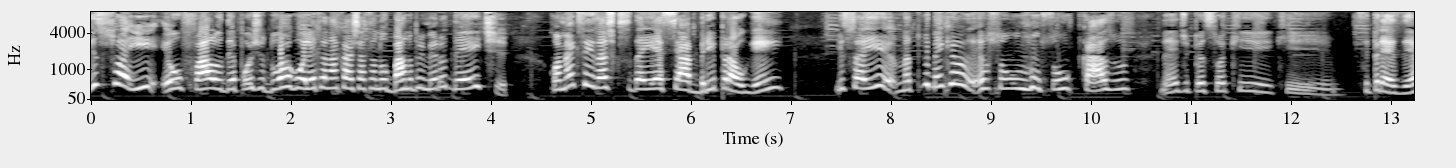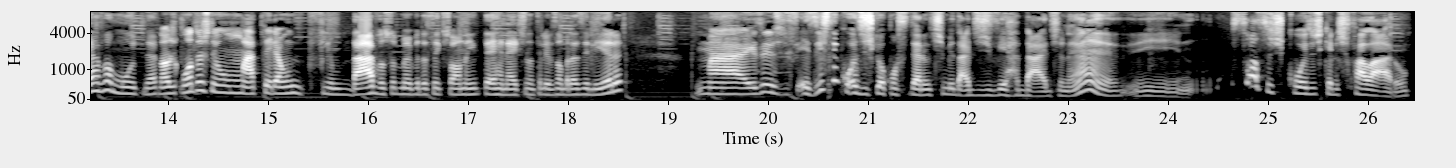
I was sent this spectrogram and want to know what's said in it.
isso aí eu falo depois de duas goletas na cachaça no bar no primeiro date. Como é que vocês acham que isso daí é se abrir para alguém? Isso aí, mas tudo bem que eu, eu sou, um, sou um caso né, de pessoa que, que se preserva muito, né? Afinal de contas, tem um material infindável sobre minha vida sexual na internet, na televisão brasileira. Mas existem coisas que eu considero intimidade de verdade, né? E só essas coisas que eles falaram.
